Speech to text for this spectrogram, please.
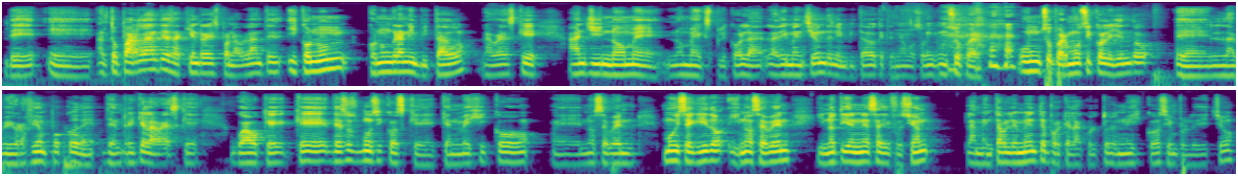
de eh, altoparlantes aquí en Redes Hispanohablantes y con un, con un gran invitado. La verdad es que Angie no me, no me explicó la, dimensión del invitado que teníamos hoy. Un super, un super músico leyendo eh, la biografía un poco de, Enrique. La verdad es que, wow, que, que de esos músicos que, que en México no se ven muy seguido y no se ven y no tienen esa difusión lamentablemente, porque la cultura en México, siempre lo he dicho,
